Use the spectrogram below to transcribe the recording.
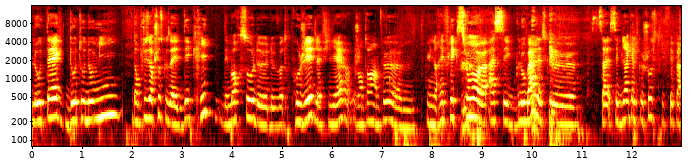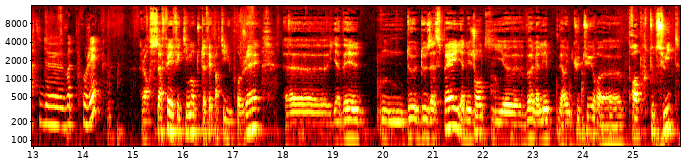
low-tech, d'autonomie, dans plusieurs choses que vous avez décrites, des morceaux de, votre projet, de la filière, j'entends un peu euh, une réflexion euh, assez globale. Est-ce que c'est bien quelque chose qui fait partie de votre projet? Alors ça fait effectivement tout à fait partie du projet. Euh, il y avait deux, deux, aspects. Il y a des gens qui veulent aller vers une culture propre tout de suite.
